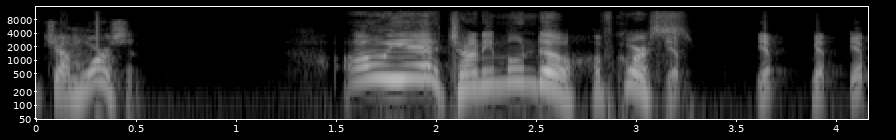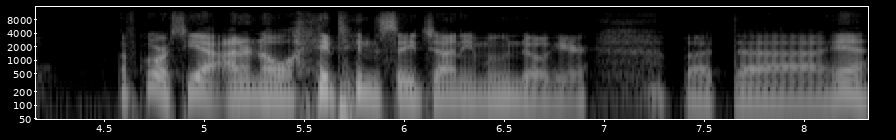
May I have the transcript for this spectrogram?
John Morrison. Oh yeah, Johnny Mundo, of course. Yep. Yep. Yep. Yep. Of course, yeah. I don't know why I didn't say Johnny Mundo here, but uh, yeah,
